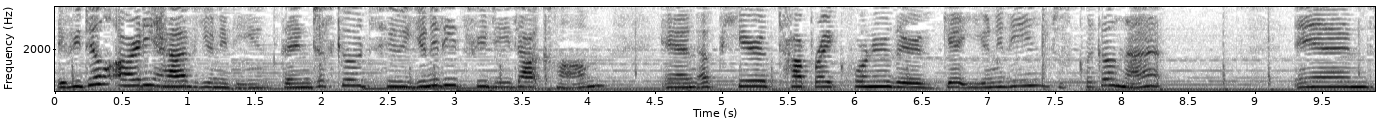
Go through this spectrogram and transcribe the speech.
If you don't already have Unity, then just go to unity3d.com and up here top right corner there's get Unity, just click on that. And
